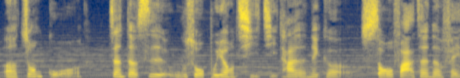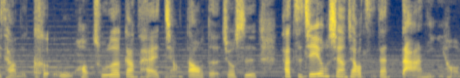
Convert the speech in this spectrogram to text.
呃，中国。真的是无所不用其极，他的那个手法真的非常的可恶哈。除了刚才讲到的，就是他直接用橡胶子弹打你哈，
